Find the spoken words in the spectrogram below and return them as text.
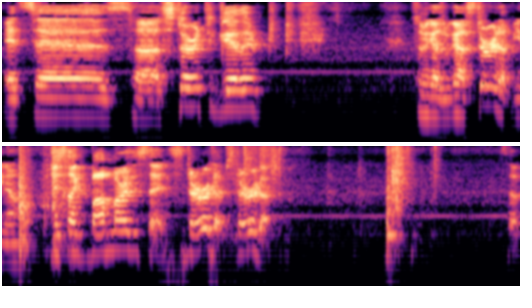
It says uh, stir it together. So guys, we gotta stir it up, you know, just like Bob Marley said, stir it up, stir it up. So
